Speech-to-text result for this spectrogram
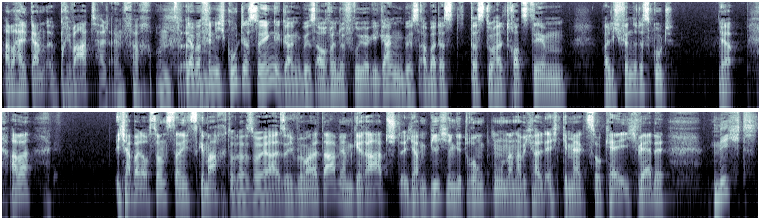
aber halt ganz äh, privat halt einfach. Und, ähm, Ja, aber finde ich gut, dass du hingegangen bist, auch wenn du früher gegangen bist. Aber dass, dass du halt trotzdem, weil ich finde das gut. Ja, aber ich habe halt auch sonst da nichts gemacht oder so, ja. Also wir waren halt da, wir haben geratscht, ich habe ein Bierchen getrunken und dann habe ich halt echt gemerkt, so, okay, ich werde nicht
